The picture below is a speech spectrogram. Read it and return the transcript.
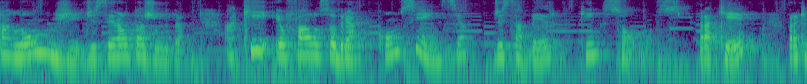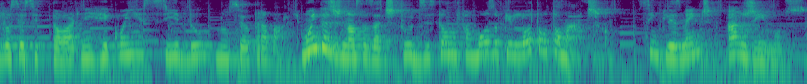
tá longe de ser autoajuda. Aqui eu falo sobre a consciência de saber quem somos. Para quê? Para que você se torne reconhecido no seu trabalho. Muitas de nossas atitudes estão no famoso piloto automático. Simplesmente agimos.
